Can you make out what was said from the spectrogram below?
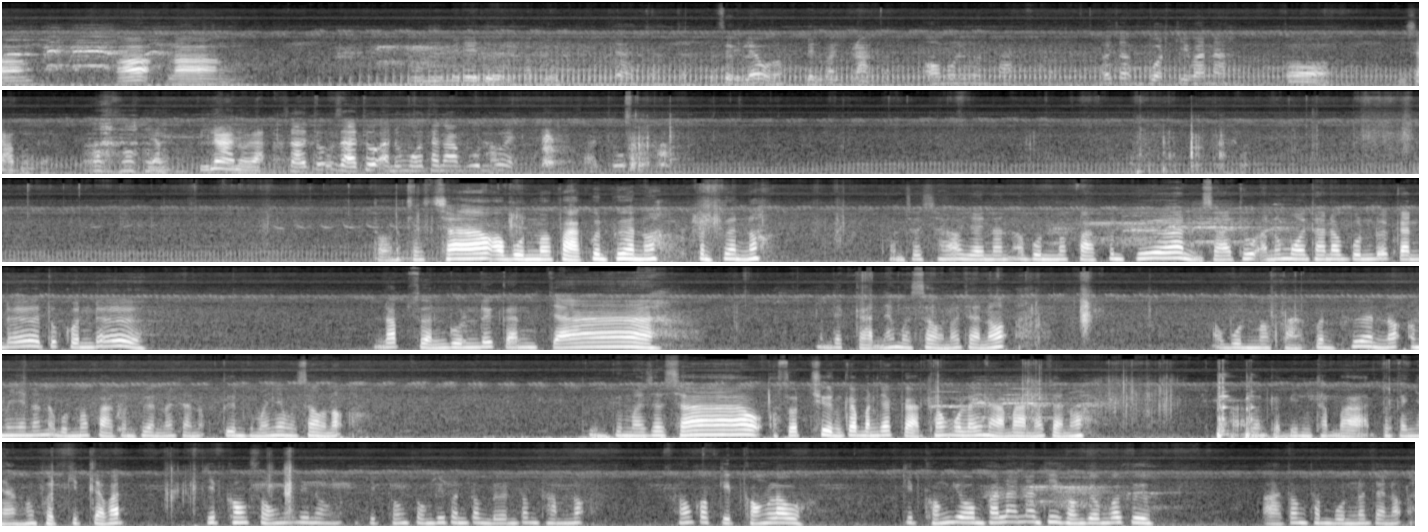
างพระลังวันนี้ไม่ได้เดินครับผมจ้ะจ้ะจ้สึกเร็วเหรอ เป็นวันพระอ๋อพรุ่งนี้วันพระแล้วจะบวชกี่วันน่ะ ก็ไม่ทราบเหมือนกัน ยังปีหน้าหน่อยละสาธุ สาธุ อนุโมทนาบุญด้วย สาธุ ตอนเช้าเอาบุญมาฝากเพื่อนๆเนาะ เพื่อนๆเนาะ อนเช้าๆยายนันเอาบุญมาฝากเพื่อนๆสาธุอนุโมทนาบุญด้วยกันเด้อทุกคนเด้อรับส่วนบุญด้วยกันจ้าบรรยากาศเนี่ยามมื่อเช้าเนาะจ้ะเนาะเอาบุญมาฝากเพื่อนๆเนาะเอาไม่อย่างนั้นเอาบุญมาฝากเพื่อนๆนะจ้ะเนาะตื่นขึ้นมาเนี่ยามมื่อเช้าเนาะตื่นขึ้นมาเช้าๆสดชื่นกับบรรยากาศท้องอุไรหนาบ้านนะจ้ะเนาะพระเพิ่นกับบินทบาทเพิ่นกับยางของเพิ่นกิจวัตรกิจของสงฆ์พี่น้องกิจของสงฆ์ที่เพิ่นต้องเดินต้องทำเนาะ เขาก็กิจของเรากิจของโยมภาระหน้าที่ของโยมก็คืออ่าต้องทำบุญนะจ๊ะเนาะ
